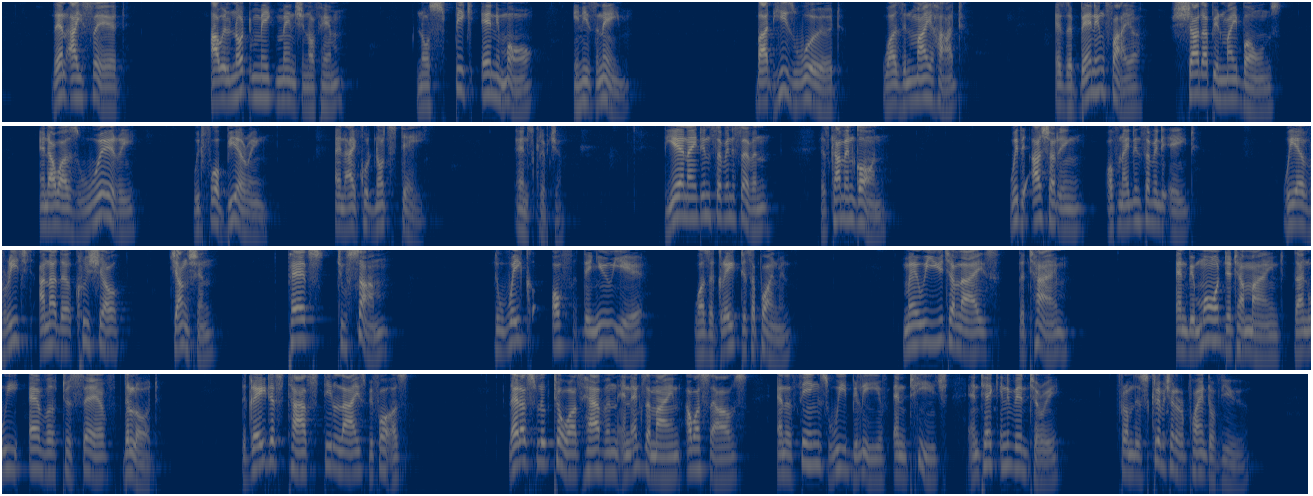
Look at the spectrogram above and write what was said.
Then I said, I will not make mention of him, nor speak any more in his name. But his word was in my heart as a burning fire shut up in my bones, and I was weary with forbearing, and I could not stay. End scripture. The year 1977 has come and gone. With the ushering of 1978, we have reached another crucial junction. Perhaps to some, the wake of the new year was a great disappointment. May we utilize the time and be more determined than we ever to serve the Lord. The greatest task still lies before us. Let us look towards heaven and examine ourselves and the things we believe and teach and take inventory from the scriptural point of view.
